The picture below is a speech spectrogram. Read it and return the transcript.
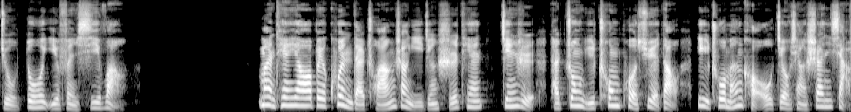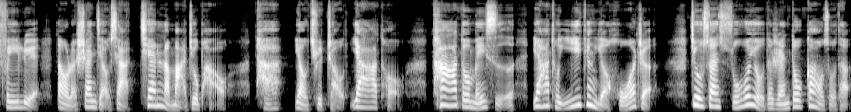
就多一份希望。漫天妖被困在床上已经十天，今日他终于冲破穴道，一出门口就向山下飞掠，到了山脚下，牵了马就跑。他要去找丫头。他都没死，丫头一定也活着。就算所有的人都告诉他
